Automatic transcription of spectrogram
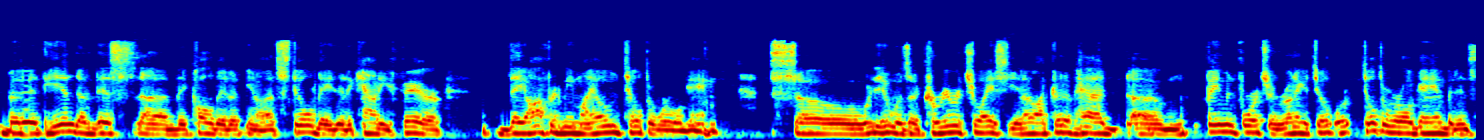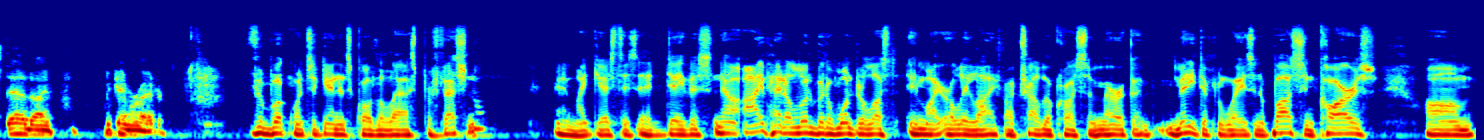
but at the end of this, uh, they called it a you know a still date at a county fair. They offered me my own tilt-a-whirl game so it was a career choice. You know, I could have had um, fame and fortune running a tilt a whirl game, but instead I became a writer. The book, once again, is called The Last Professional. And my guest is Ed Davis. Now, I've had a little bit of wanderlust in my early life. I've traveled across America in many different ways in a bus, in cars. Um,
